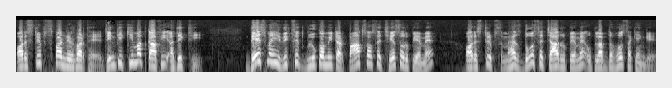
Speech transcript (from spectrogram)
और स्ट्रिप्स पर निर्भर थे जिनकी कीमत काफ़ी अधिक थी। देश में ही विकसित ग्लूकोमीटर 500 से 600 रुपए में और स्ट्रिप्स महज दो से चार रुपए में उपलब्ध हो सकेंगे।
